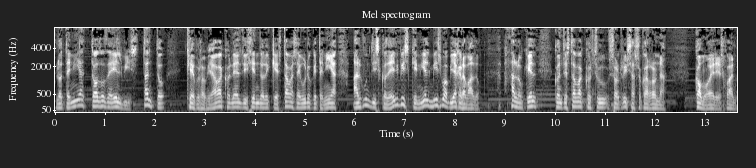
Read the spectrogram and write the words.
Lo tenía todo de Elvis, tanto que bromeaba con él diciéndole que estaba seguro que tenía algún disco de Elvis que ni él mismo había grabado, a lo que él contestaba con su sonrisa socarrona. ¿Cómo eres, Juan?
